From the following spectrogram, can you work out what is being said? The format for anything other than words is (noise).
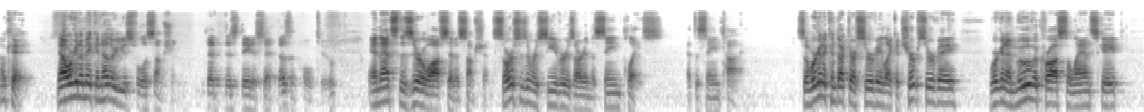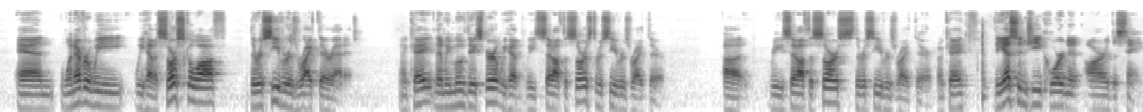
Okay, now we're going to make another useful assumption that this data set doesn't hold to, and that's the zero offset assumption. Sources and receivers are in the same place at the same time. So we're going to conduct our survey like a chirp survey. We're going to move across the landscape, and whenever we we have a source go off, the receiver is right there at it. Okay, then we move the experiment. We have we set off the source. The receiver is right there. Uh, we set off the source. The receiver is right there. Okay, the s and g coordinate are the same.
